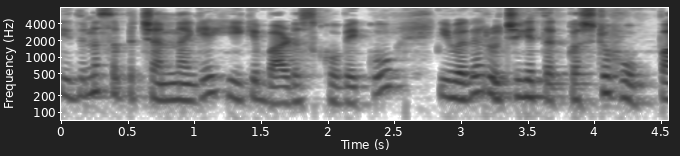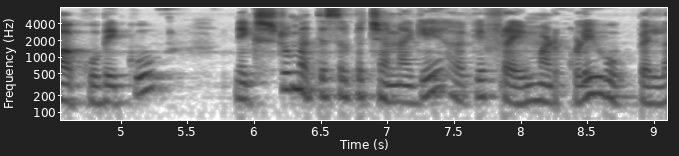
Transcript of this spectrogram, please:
ಇದನ್ನು ಸ್ವಲ್ಪ ಚೆನ್ನಾಗಿ ಹೀಗೆ ಬಾಡಿಸ್ಕೋಬೇಕು. ಇವಾಗ ರುಚಿಗೆ ತಕ್ಕಷ್ಟು ಉಪ್ಪು ಹಾಕ್ಕೋಬೇಕು. ನೆಕ್ಸ್ಟು ಮತ್ತು ಸ್ವಲ್ಪ ಚೆನ್ನಾಗಿ ಹಾಗೆ ಫ್ರೈ ಮಾಡ್ಕೊಳ್ಳಿ ಉಪ್ಪೆಲ್ಲ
